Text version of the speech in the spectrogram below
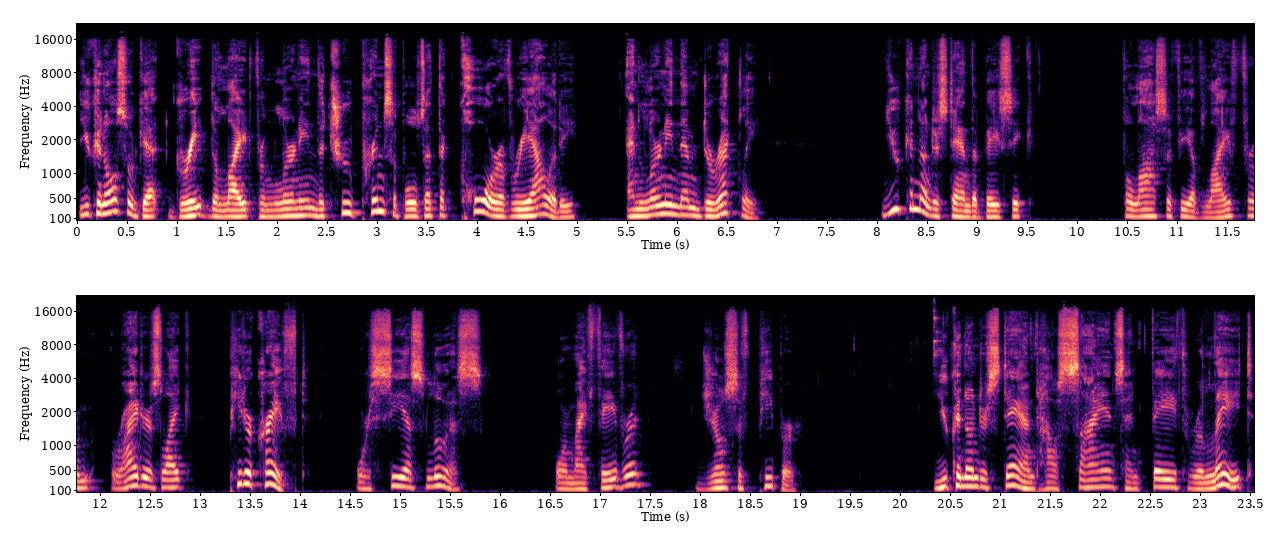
You can also get great delight from learning the true principles at the core of reality and learning them directly. You can understand the basic philosophy of life from writers like Peter Kreeft or C.S. Lewis or my favorite, Joseph Pieper. You can understand how science and faith relate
